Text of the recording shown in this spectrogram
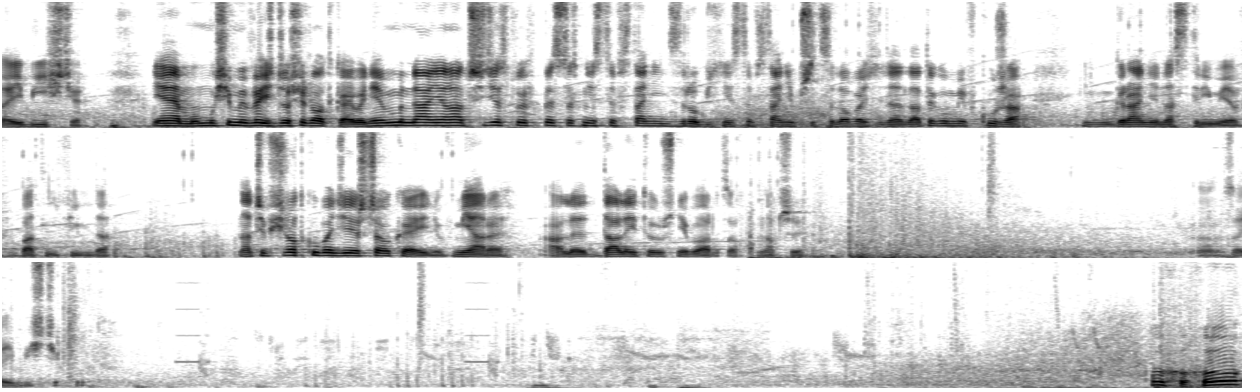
Zajebiście. Nie, mu- musimy wejść do środka, bo nie, na, ja na 30 FPS nie jestem w stanie nic zrobić, nie jestem w stanie przycelować, dla- dlatego mnie wkurza granie na streamie w Battlefielda. Znaczy w środku będzie jeszcze ok, w miarę, ale dalej to już nie bardzo. Znaczy... O, zajebiście, kurde. Uhuhu.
